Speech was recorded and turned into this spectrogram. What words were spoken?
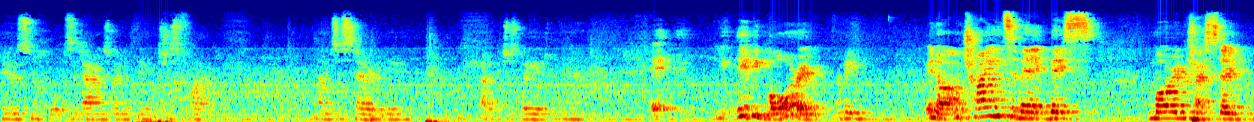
there was no ups or downs or anything, it was just flat. And I was to stare at you. That be just weird, it? It'd be boring. I mean, you know, I'm trying to make this more interesting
